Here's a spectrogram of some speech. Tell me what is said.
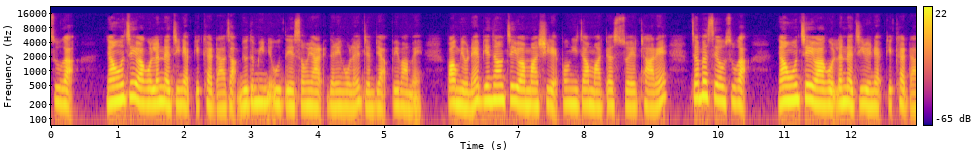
စုက ညောင်ဝကျေးရွာကိုလက်နက်ကြီးနဲ့ပစ်ခတ်တာကြောင့်မြို့သမီး2ဦးသေဆုံးရတဲ့တဲ့ရင်ကိုလည်းတင်ပြပေးပါမယ်။ပေါင်းမြို့နယ်ပြင်းချောင်းကျေးရွာမှာရှိတဲ့ဘုံကြီးကျောင်းမှာတက်ဆွဲထားတဲ့ကျန်းဖက်စကုံစုကညောင်ဝကျေးရွာကိုလက်နက်ကြီးတွေနဲ့ပစ်ခတ်တာ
